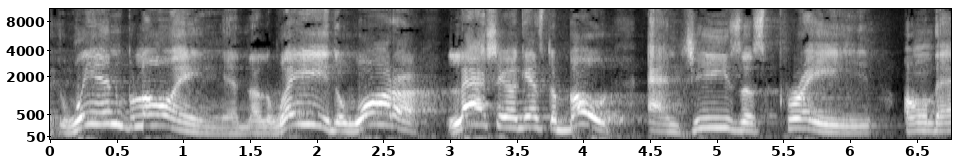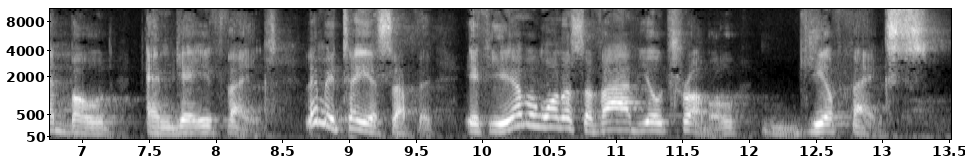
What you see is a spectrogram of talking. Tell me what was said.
wind blowing and the wave, the water lashing against the boat. And Jesus prayed on that boat and gave thanks. Let me tell you something. If you ever want to survive your trouble, give thanks.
